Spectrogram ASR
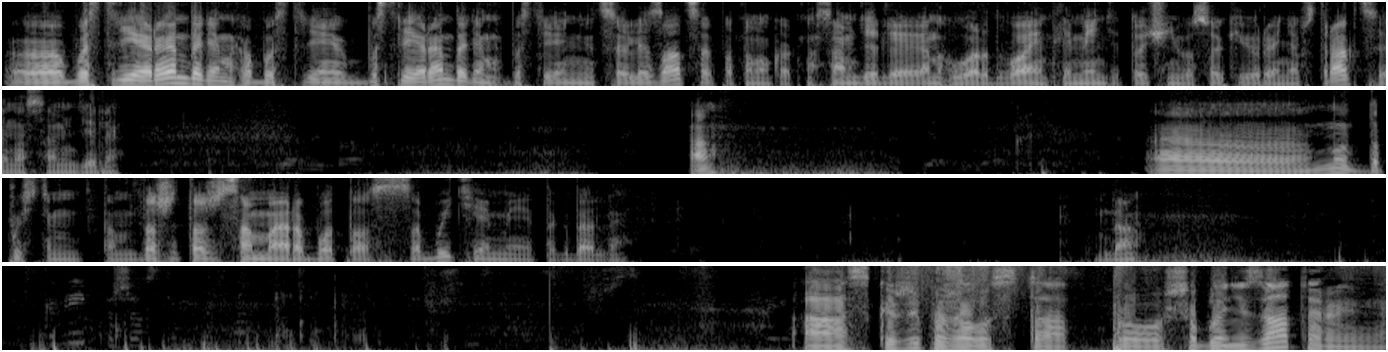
Э, быстрее рендеринга, быстрее, быстрее рендеринг, быстрее инициализация, потому как на самом деле Angular 2 имплементит очень высокий уровень абстракции, на самом деле. А? Э, ну, допустим, там даже та же самая работа с событиями и так далее. Да. А скажи, пожалуйста, про шаблонизаторы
